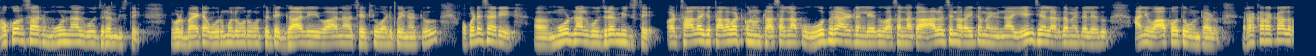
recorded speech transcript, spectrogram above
ఒక్కోసారి మూడు నాలుగు ఉజృంభిస్తాయి ఇప్పుడు బయట ఉరుములు ఉరుముతుంటే గాలి వాన చెట్లు పడిపోయినట్టు ఒకటేసారి మూడు నాలుగు ఉజృంభిస్తాయి వాడు చాలా ఇక తల పట్టుకొని ఉంటారు అసలు నాకు ఊపిరి ఆడటం లేదు అసలు నాకు ఆలోచన రహితమై ఉన్నా ఏం చేయాలో అర్థమైతే లేదు అని వాపోతూ ఉంటాడు. రకరకాల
